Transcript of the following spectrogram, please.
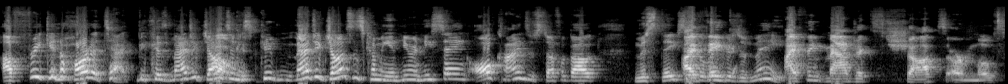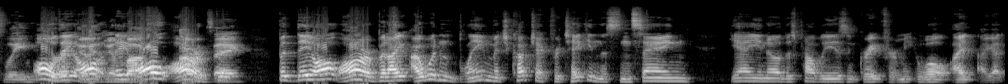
A freaking heart attack because Magic Johnson oh, is Magic Johnson's coming in here and he's saying all kinds of stuff about mistakes that I the think- Lakers have made. I think Magic's shots are mostly Oh, they all- they Buss, all I are, would say. But they all are, but I, I wouldn't blame Mitch Kupchak for taking this and saying, yeah, you know, this probably isn't great for me. Well, I, I got,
